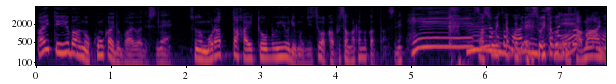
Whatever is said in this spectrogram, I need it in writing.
あえて言えばあの今回の場合はですね、そのもらった配当分よりも実は株下がらなかったんですね。へまあ、そういったこと、そういったこともたまに、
